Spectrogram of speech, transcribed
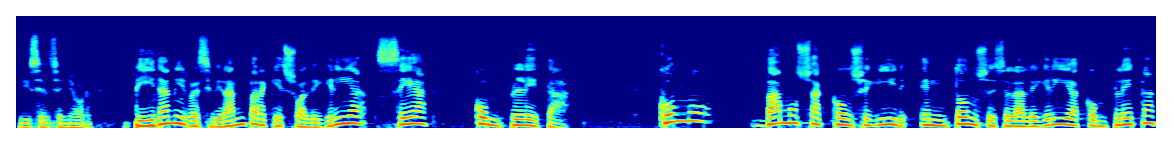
dice el Señor, pidan y recibirán para que su alegría sea completa. ¿Cómo vamos a conseguir entonces la alegría completa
